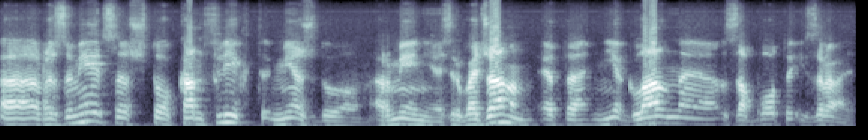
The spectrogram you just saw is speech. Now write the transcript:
А, разумеется, что конфликт между Арменией и Азербайджаном – это не главная забота Израиля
